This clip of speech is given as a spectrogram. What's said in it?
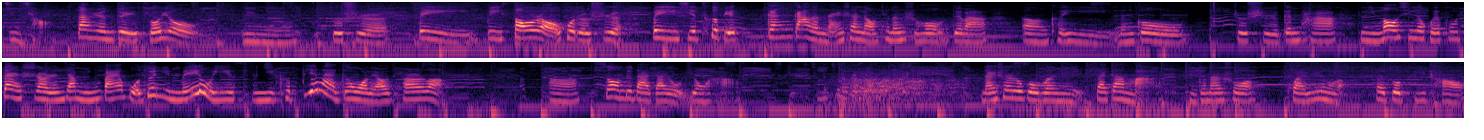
技巧。但愿对所有，嗯，就是被被骚扰或者是被一些特别尴尬的男生聊天的时候，对吧？嗯，可以能够。就是跟他礼貌性的回复，但是让人家明白我对你没有意思，你可别来跟我聊天了，啊，希望对大家有用哈。男生如果问你在干嘛，你跟他说怀孕了，在做 B 超。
